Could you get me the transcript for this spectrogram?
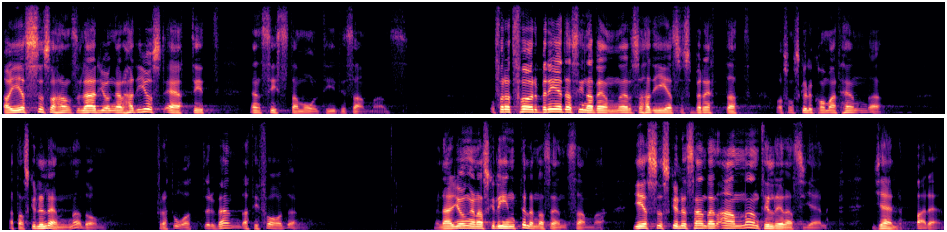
Ja, Jesus och hans lärjungar hade just ätit en sista måltid tillsammans. Och för att förbereda sina vänner så hade Jesus berättat vad som skulle komma att hända. Att han skulle lämna dem för att återvända till Fadern. Men lärjungarna skulle inte lämnas ensamma. Jesus skulle sända en annan till deras hjälp, Hjälparen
